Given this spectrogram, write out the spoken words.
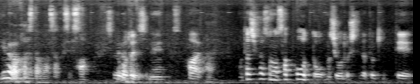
というのがカスタマーサクセス。あそういうことですね。はい。は私がそのサポートの仕事をしてた時って、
